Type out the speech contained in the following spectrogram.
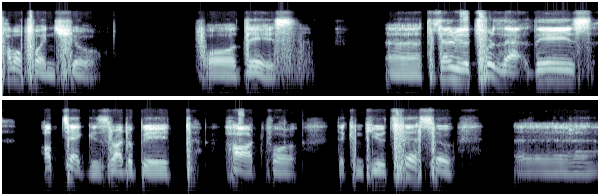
PowerPoint show for this. Uh, to tell you the truth that this object is rather bit hard for the computer. So uh,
